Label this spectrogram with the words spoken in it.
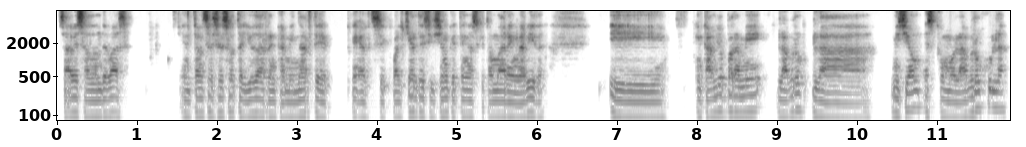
sabes a dónde vas. Entonces eso te ayuda a reencaminarte hacia cualquier decisión que tengas que tomar en la vida. Y en cambio para mí la, misión es como la brújula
